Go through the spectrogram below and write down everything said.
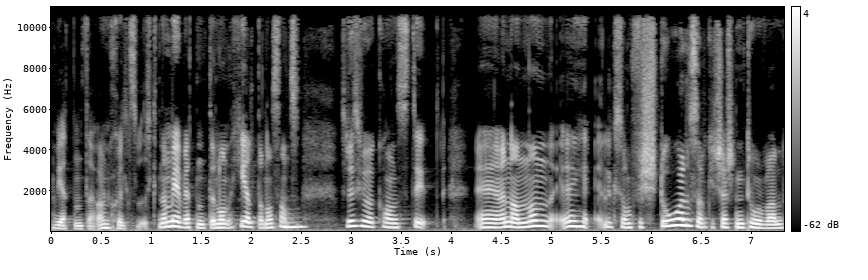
vet inte, Örnsköldsvik. Nej men jag vet inte, någon helt annanstans. Mm. Så det skulle vara konstigt. Eh, en annan eh, liksom, förståelse av Kerstin Thorvall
